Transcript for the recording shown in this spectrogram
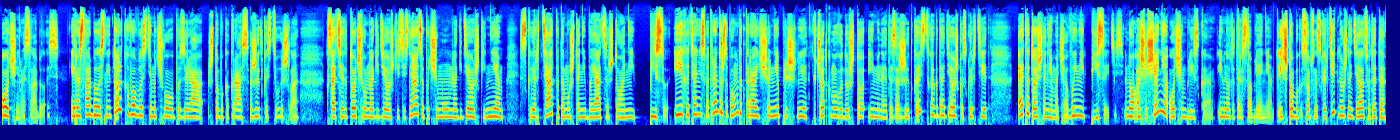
очень расслабилась. И расслабилась не только в области мочевого пузыря, чтобы как раз жидкость вышла. Кстати, это то, чего многие девушки стесняются, почему многие девушки не сквертят, потому что они боятся, что они писают. И хотя, несмотря на то, что, по-моему, доктора еще не пришли к четкому выводу, что именно это за жидкость, когда девушка сквертит, это точно не моча, вы не писаетесь. Но ощущение очень близкое, именно вот это расслабление. И чтобы, собственно, сквертить, нужно делать вот это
